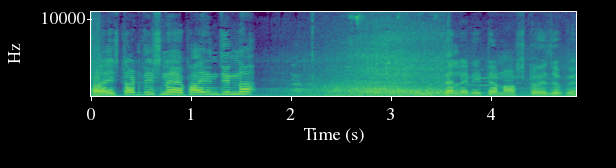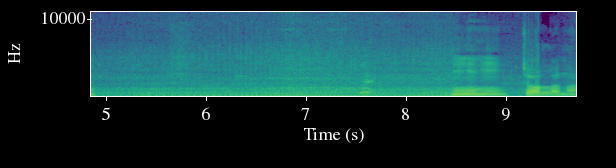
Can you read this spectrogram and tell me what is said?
হ্যাঁ স্টার্ট দিস না এফআই ইঞ্জিন না। তেলের এটা নষ্ট হয়ে যাবে। হুম হুম। চল না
